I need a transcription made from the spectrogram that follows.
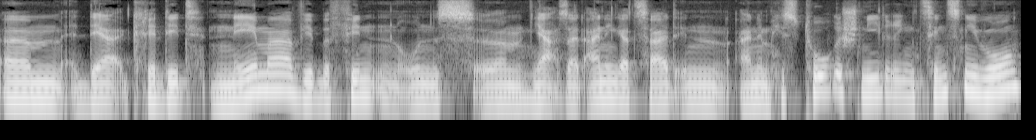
ähm, der Kreditnehmer. Wir befinden uns ähm, ja seit einiger Zeit in einem historisch niedrigen Zinsniveau.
